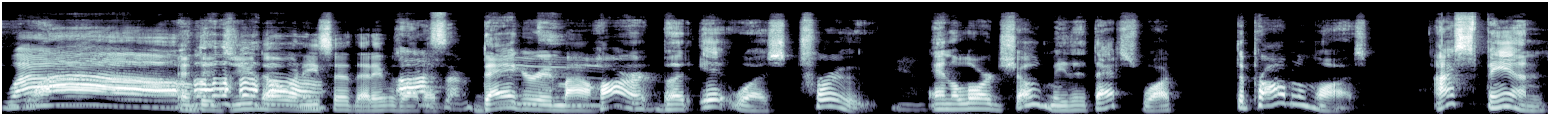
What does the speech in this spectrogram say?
Wow. And did you know when he said that? It was awesome. like a dagger in my heart, mm. but it was true. Yeah. And the Lord showed me that that's what the problem was. I spend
